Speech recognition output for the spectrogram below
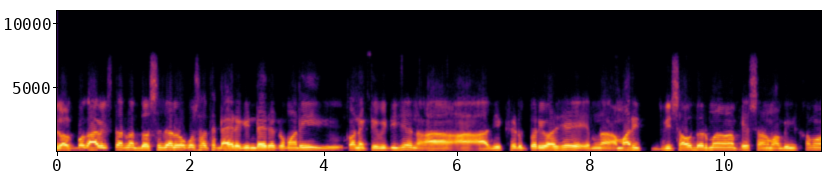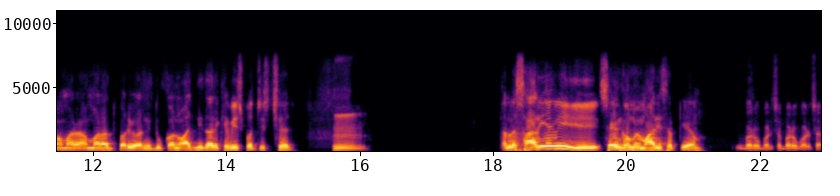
લગભગ આ વિસ્તારના દસ હજાર લોકો સાથે ડાયરેક્ટ ઇનડાયરેક્ટ અમારી કનેક્ટિવિટી છે ને આ આ જે ખેડૂત પરિવાર છે એમના અમારી વિસાવદરમાં ભેસાણમાં બિલખામાં અમારા અમારા જ પરિવારની દુકાનો આજની તારીખે વીસ પચીસ છે જ. હમ. એટલે સારી એવી સેંઘ અમે મારી શકીએ એમ. બરોબર છે બરોબર છે.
